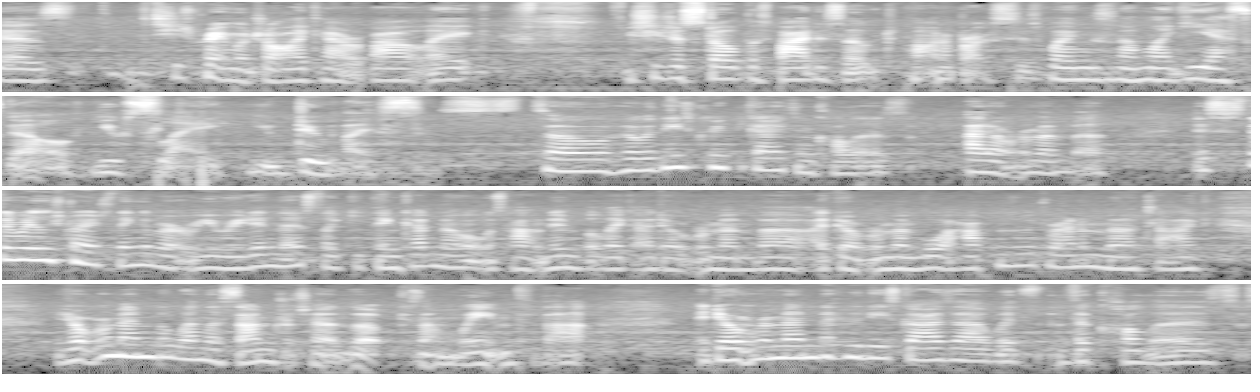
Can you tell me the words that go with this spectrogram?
Because she's pretty much all I care about, like, she just stole the spider silk to put on her Abraxas' wings and I'm like, yes girl, you slay, you do this. So who are these creepy guys in collars? I don't remember. This is the really strange thing about rereading this. Like, you think I'd know what was happening, but, like, I don't remember. I don't remember what happens with Ren and Murtaugh. I don't remember when Lysandra turns up, because I'm waiting for that. I don't remember who these guys are with the collars.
